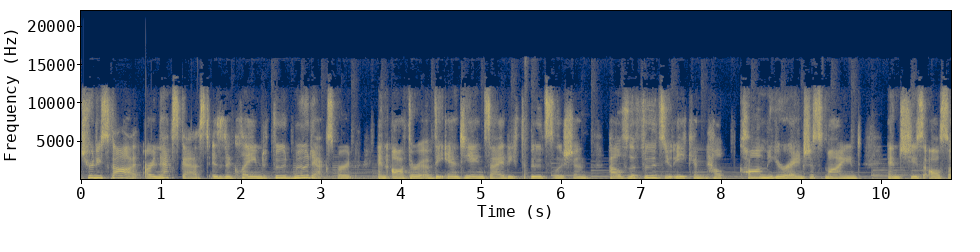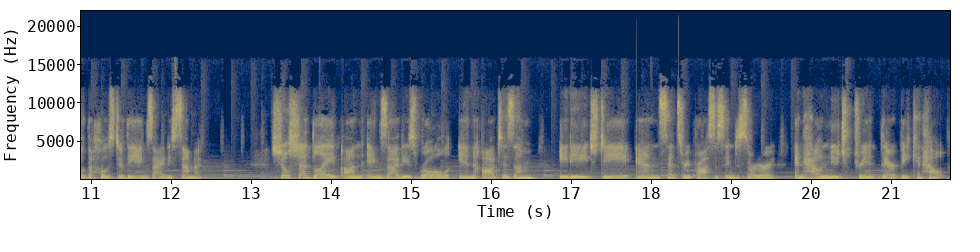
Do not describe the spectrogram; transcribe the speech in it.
Trudy Scott, our next guest, is an acclaimed food mood expert and author of the Anti Anxiety Food Solution How the Foods You Eat Can Help Calm Your Anxious Mind. And she's also the host of the Anxiety Summit. She'll shed light on anxiety's role in autism, ADHD, and sensory processing disorder, and how nutrient therapy can help.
